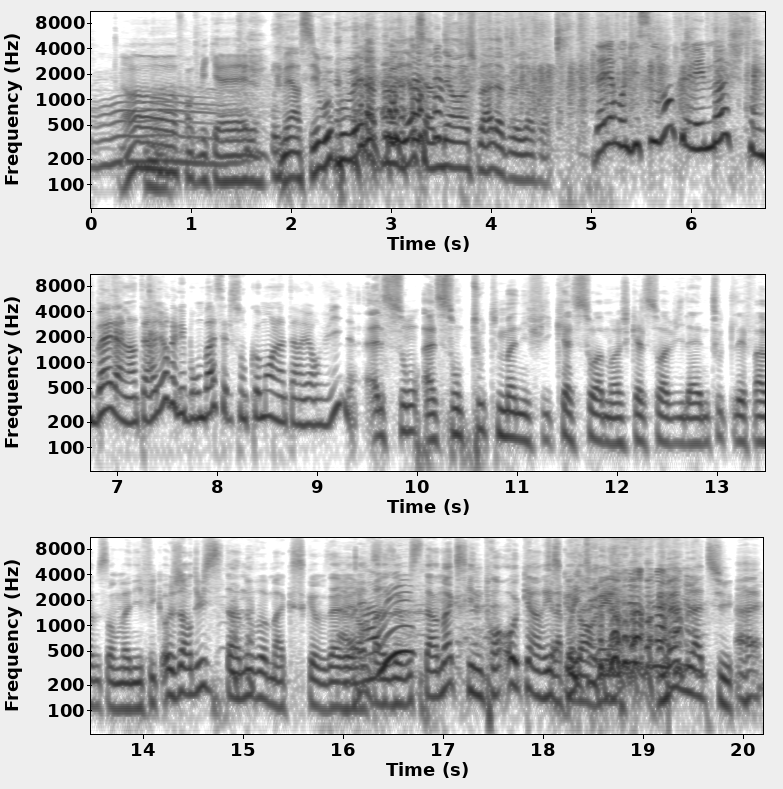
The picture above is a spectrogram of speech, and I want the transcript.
Oh, Franck Michael. Merci. Vous pouvez l'applaudir, ça me dérange pas d'applaudir ça. D'ailleurs, on dit souvent que les moches sont belles à l'intérieur et les bombasses, elles sont comment à l'intérieur Vides? Elles sont, elles sont toutes magnifiques, qu'elles soient moches, qu'elles soient vilaines, toutes les femmes sont magnifiques. Aujourd'hui, c'est un nouveau Max que vous avez en Ah face oui de vous. C'est un Max qui ne prend aucun risque dans rien, même là-dessus. Ah ouais.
